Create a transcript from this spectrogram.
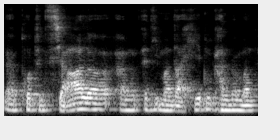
Potenziale, ähm, die man da heben kann, wenn man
